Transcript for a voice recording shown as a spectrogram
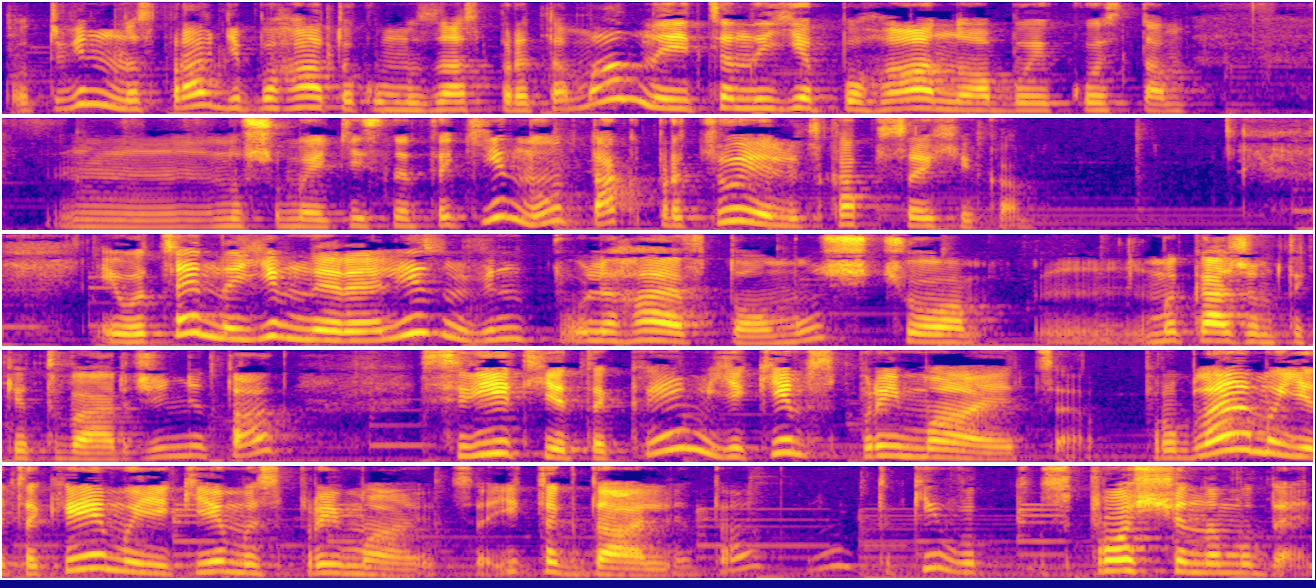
От він насправді багато кому з нас притаманний, і це не є погано або якось там, ну, що ми якісь не такі. Ну, так працює людська психіка. І оцей наївний реалізм він полягає в тому, що ми кажемо таке твердження, так? Світ є таким, яким сприймається. Проблеми є такими, якими сприймаються, і так далі. Так? Ну, Такі от спрощена модель.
